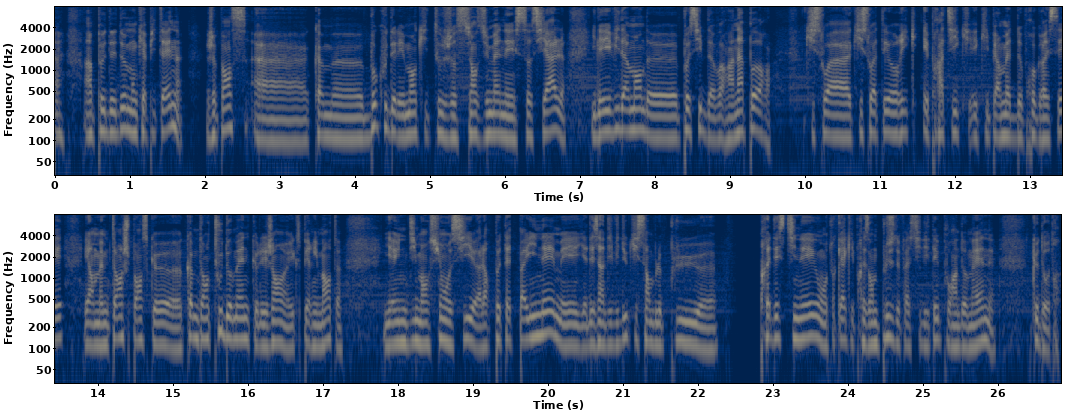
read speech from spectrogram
Un peu des deux, mon capitaine, je pense. Euh, comme euh, beaucoup d'éléments qui touchent aux sciences humaines et sociales, il est évidemment de, possible d'avoir un apport qui soit, théorique et pratique et qui permette de progresser. Et en même temps, je pense que, euh, comme dans tout domaine que les gens expérimentent, il y a une dimension aussi, alors peut-être pas innée, mais il y a des individus qui semblent plus prédestinés ou en tout cas qui présentent plus de facilité pour un domaine que d'autres.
